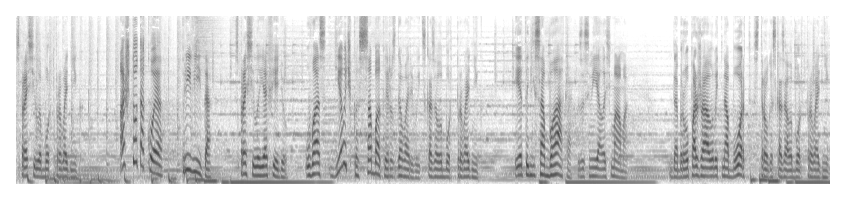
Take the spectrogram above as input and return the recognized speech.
спросила бортпроводник. А что такое привита? спросила я Федю. У вас девочка с собакой разговаривает, сказала бортпроводник. Это не собака, засмеялась мама. Добро пожаловать на борт, строго сказала бортпроводник.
